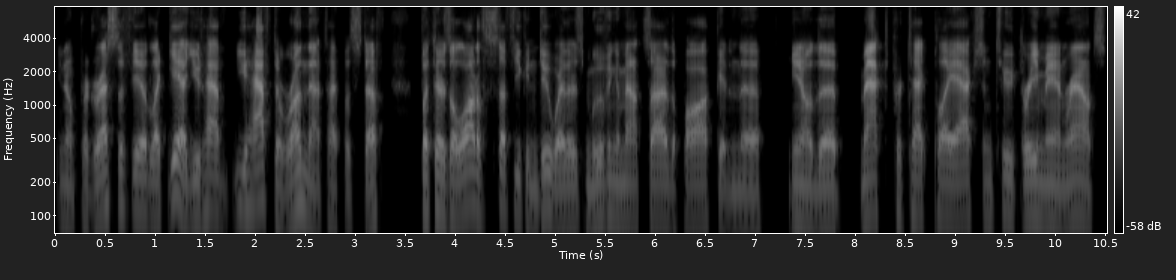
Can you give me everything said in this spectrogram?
you know, progress the field. Like yeah, you'd have you have to run that type of stuff, but there's a lot of stuff you can do. Whether it's moving them outside of the pocket and the you know the max protect play action two three man routes.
